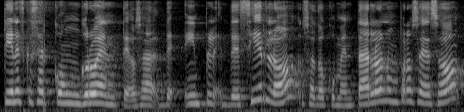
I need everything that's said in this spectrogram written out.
tienes que ser congruente, o sea, decirlo, o sea, documentarlo en un proceso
